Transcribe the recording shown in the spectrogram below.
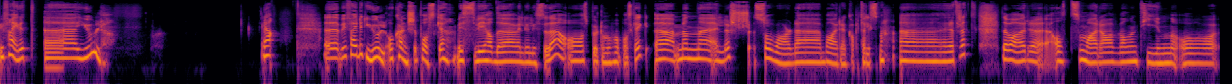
Vi feiret eh, jul. Ja. Eh, vi feiret jul og kanskje påske hvis vi hadde veldig lyst til det og spurte om å få påskeegg, eh, men eh, ellers så var det bare kapitalisme, rett og slett. Det var alt som var av valentin og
